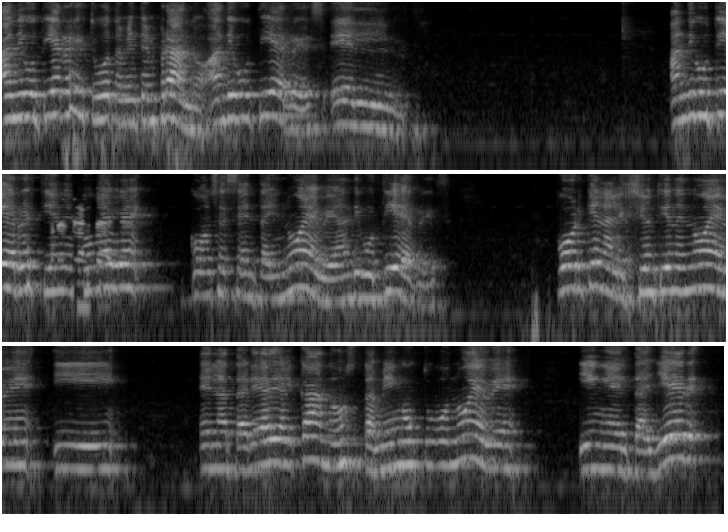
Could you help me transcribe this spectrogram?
Andy Gutiérrez estuvo también temprano. Andy Gutiérrez, el... Andy Gutiérrez tiene nueve con 69, Andy Gutiérrez, porque en la lección tiene 9 y en la tarea de Alcanos también obtuvo 9 y en el taller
